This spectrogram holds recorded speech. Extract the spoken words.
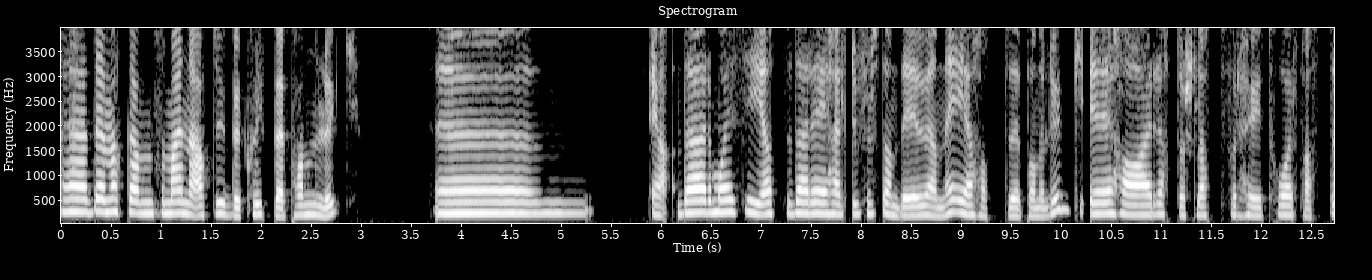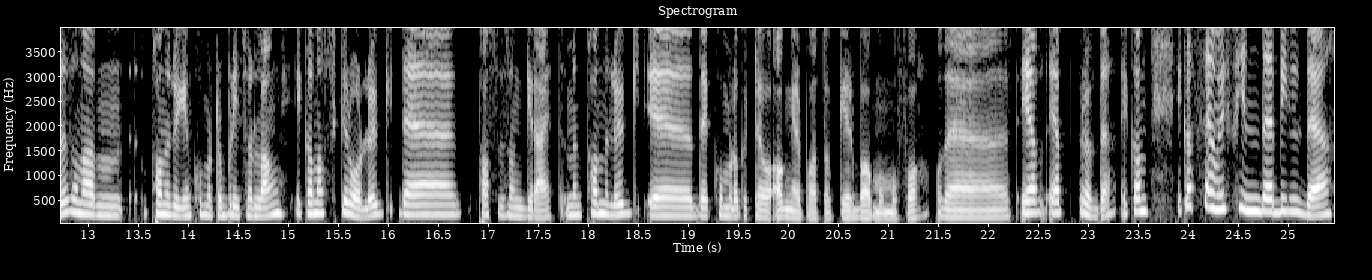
Eh, Det er noen som mener at du bør klippe pannelugg. Uh, ja, der må jeg si at der er jeg helt fullstendig uenig. Jeg har hatt pannelugg. Jeg har rett og slett for høyt hårfeste, sånn at panneluggen kommer til å bli så lang. Jeg kan ha skrålugg, det passer sånn greit, men pannelugg, eh, det kommer dere til å angre på at dere ba om å få. Og det Jeg jeg har prøvd det. Jeg kan, jeg kan se om vi finner det bildet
